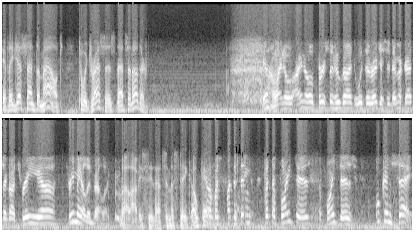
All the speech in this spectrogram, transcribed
If they just sent them out to addresses, that's another. Yeah, well, I know. I know a person who got who was a registered Democrat that got three uh, three mail-in ballots. Well, obviously that's a mistake. Okay. No, but but the thing, but the point is, the point is, who can say,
